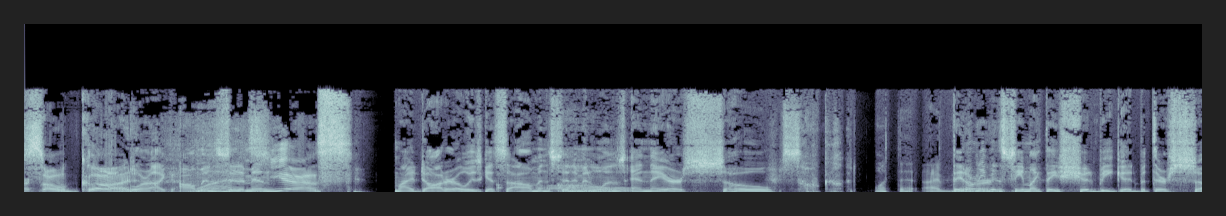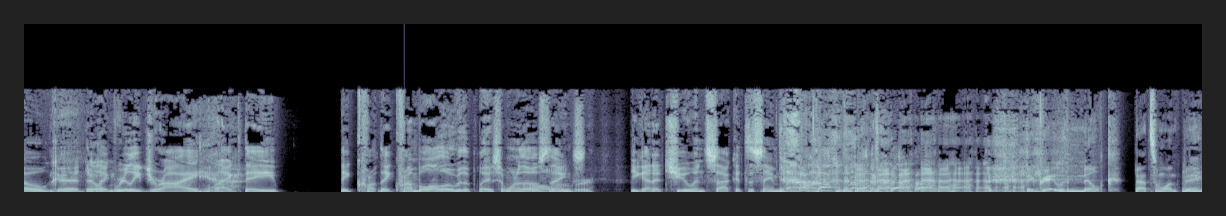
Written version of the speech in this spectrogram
or, so good. or like almond cinnamon. yes, My daughter always gets the almond cinnamon Oh. ones, and they are so so good. What the? I've They don't even seem like they should be good, but they're so good. They're like really dry. Like they they cr- they crumble all over the place. They're one of those All things. over. You got to chew and suck at the same time. They're great with milk. That's one thing.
